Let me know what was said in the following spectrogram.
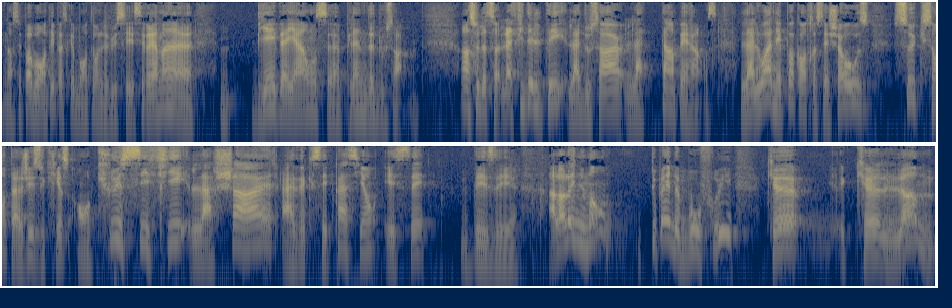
non, c'est pas bonté parce que bonté, on l'a vu, c'est, vraiment euh, bienveillance euh, pleine de douceur. Ensuite de ça, la fidélité, la douceur, la tempérance. La loi n'est pas contre ces choses. Ceux qui sont à Jésus-Christ ont crucifié la chair avec ses passions et ses désirs. Alors là, il nous montre tout plein de beaux fruits que, que l'homme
